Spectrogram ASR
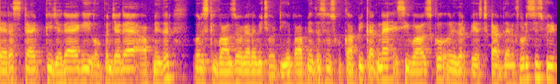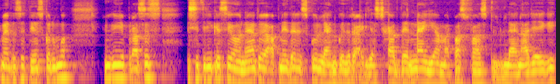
टेरस टाइप की जगह है कि ओपन जगह है आपने इधर, और इसकी वाल्स वगैरह भी छोटी है। तो आपने इधर से उसको कॉपी करना है, इसी वाल्स को और इधर पेस्ट कर देना। थोड़ी सी स्पीड में इधर से तेज़ करूँगा, क्योंकि ये प्रोसेस इसी तरीके से होना है तो आपने इधर इसको लाइन को इधर एडजस्ट कर देना है, ये हमारे पास फ़र्स्ट लाइन आ जाएगी।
